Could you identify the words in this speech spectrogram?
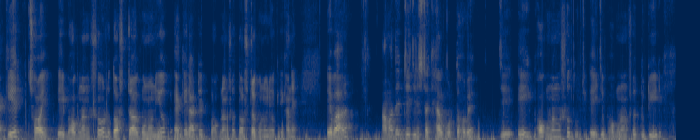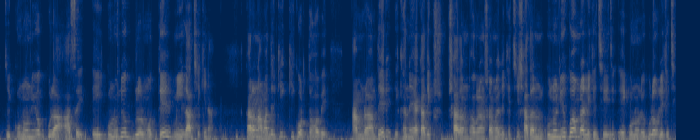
একের ছয়, এই ভগ্নাংশর দশটা গুণনীয়ক, একের আটের ভগ্নাংশ দশটা গুণনীয়ক এখানে। এবার আমাদের যে জিনিসটা খেয়াল করতে হবে যে এই ভগ্নাংশ দুটি, এই যে ভগ্নাংশ দুটির যে গুণনীয়কগুলা আছে, এই গুণনীয়কগুলোর মধ্যে মিল আছে কিনা? কারণ আমাদেরকে কি করতে হবে? আমাদের এখানে একাধিক সাধারণ ভগ্নাংশ আমরা লিখেছি, সাধারণ গুণনীয়কও আমরা লিখেছি, এই যে এই গুণনীয়কগুলোও লিখেছি।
